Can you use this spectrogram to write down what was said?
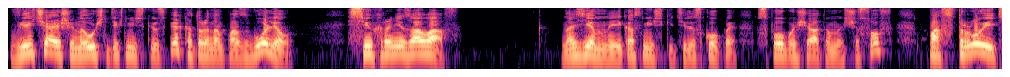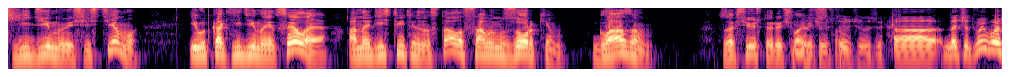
величайший научно-технический успех, который нам позволил, синхронизовав наземные и космические телескопы с помощью атомных часов, построить единую систему, и вот как единое целое, она действительно стала самым зорким глазом за всю историю человечества. Всю историю человечества. А, значит, вы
